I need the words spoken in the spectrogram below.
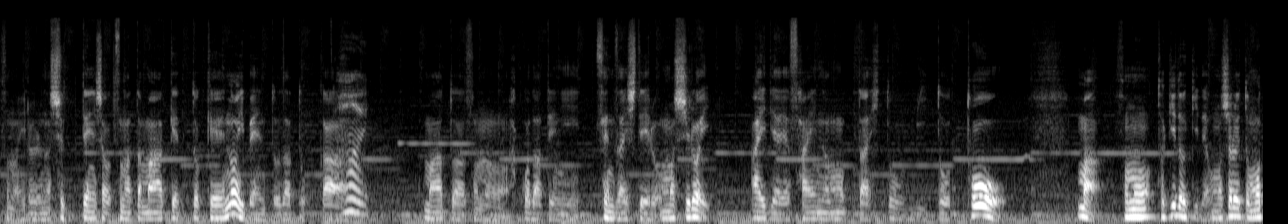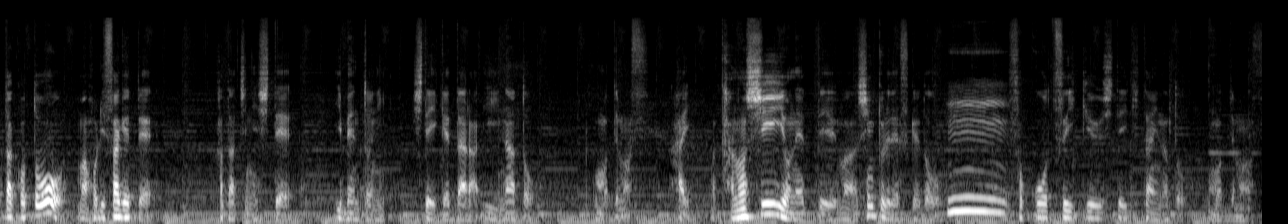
そのいろいろな出店者を募ったマーケット系のイベントだとか、はいまあ、あとはその函館に潜在している面白いアイデアや才能を持った人々と、まあ、その時々で面白いと思ったことを、まあ、掘り下げて形にしてイベントにしていけたらいいなと思ってます。はいまあ、楽しいよねっていう、まあ、シンプルですけどうんそこを追求していきたいなと思ってます。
